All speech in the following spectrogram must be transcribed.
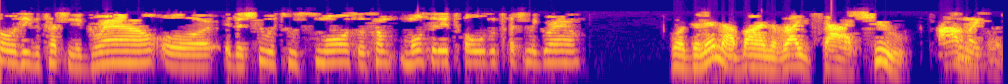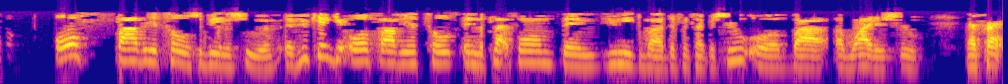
toe is either touching the ground or the shoe is too small, so some most of their toes are touching the ground. Well, then they're not buying the right size shoe, obviously. All five of your toes should be in the shoe. If, if you can't get all five of your toes in the platform, then you need to buy a different type of shoe or buy a wider shoe. That's right.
